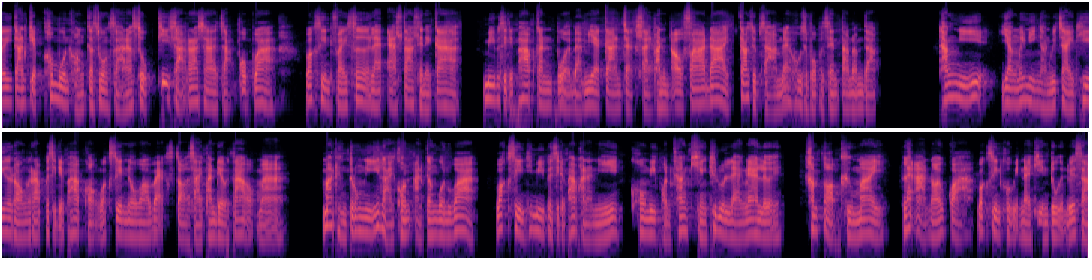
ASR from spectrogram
ยการเก็บข้อมูลของกระทรวงสาธารณสุขที่สหราชอาณาจักรพบว่าวัคซีนไฟเซอร์และแอสตราเซเนกามีประสิทธิภาพกันป่วยแบบมีอาการจากสายพันธุ์อัลฟาได้ 93 และ 66%ตามลำดับ ทั้งนี้ยังไม่มีงานวิจัยที่รองรับประสิทธิภาพของวัคซีนโนวาแวคต่อสายพันธุ์เดลต้าออกมา มาถึงตรงนี้หลายคนอาจกังวลว่า วัคซีนที่มีประสิทธิภาพขนาดนี้ คงมีผลข้างเคียงที่รุนแรงแน่เลยคำตอบคือไม่ และอาจน้อยกว่าวัคซีนโควิด -19 ตัวอื่นด้วยซ้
